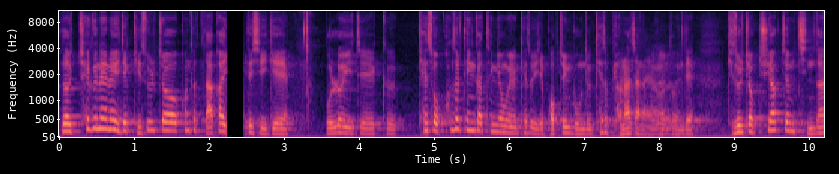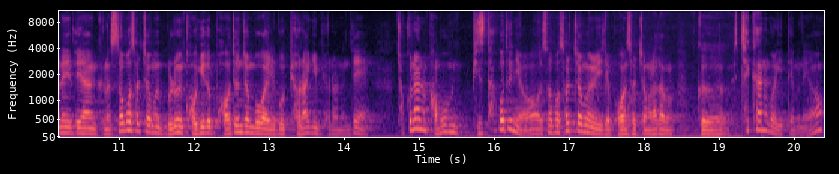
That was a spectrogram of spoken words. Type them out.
그래서 최근에는 이제 기술적 컨설팅 아까 얘기했듯이 이게 물론 이제 그 계속 컨설팅 같은 경우에는 계속 이제 법적인 부분들 계속 변하잖아요. 또 근데 기술적 취약점 진단에 대한 그런 서버 설정은 물론 거기도 버전 정보가 일부 변하긴 변하는데 접근하는 방법은 비슷하거든요. 서버 설정을 이제 보안 설정을 하다 보면 그 체크하는 거기 때문에요.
